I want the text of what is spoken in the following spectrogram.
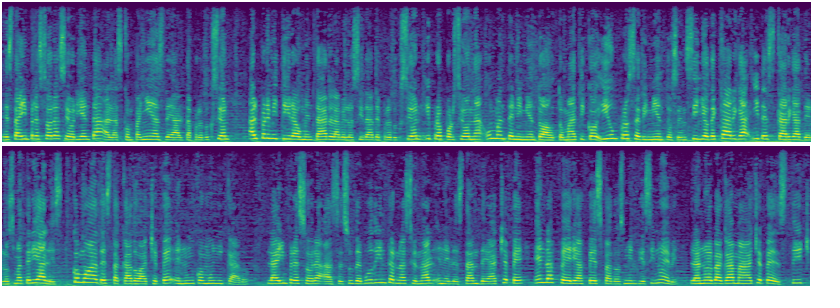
Esta impresora se orienta a las compañías de alta producción al permitir aumentar la velocidad de producción y proporciona un mantenimiento automático y un procedimiento sencillo de carga y descarga de los materiales, como ha destacado HP en un comunicado. La impresora hace su debut internacional en el stand de HP en la Feria FESPA 2019. La nueva gama HP Stitch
